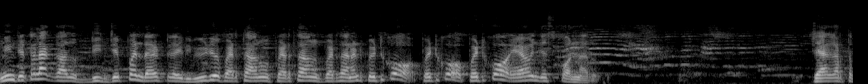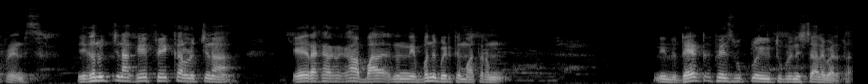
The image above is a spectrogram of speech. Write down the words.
నేను తిట్టలేక కాదు దీన్ని చెప్పాను డైరెక్ట్గా ఇది వీడియో పెడతాను పెడతాను పెడతాను అంటే పెట్టుకో పెట్టుకో పెట్టుకో ఏమని చేసుకో అన్నారు. జాగ్రత్త ఫ్రెండ్స్. ఇక నుంచి నాకు ఏ ఫేక్ కాల్ వచ్చినా ఏ రకరకాల బాధ నన్ను ఇబ్బంది పెడితే మాత్రం నేను డైరెక్ట్ ఫేస్బుక్లో యూట్యూబ్లో ఇన్స్టాలో పెడతా.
